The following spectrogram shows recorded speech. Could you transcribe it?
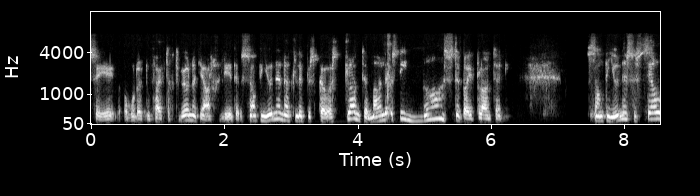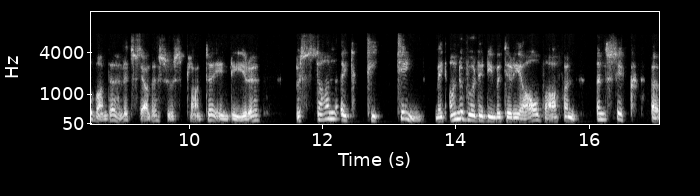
sê 150 200 jaar gelede, sampioene natuurlik beskou as plante, maar hulle is nie naaste by plante nie. Sampioene se selwande, hulle selle soos plante en diere bestaan uit kitin, met ander woorde die materiaal waarvan insek uh,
